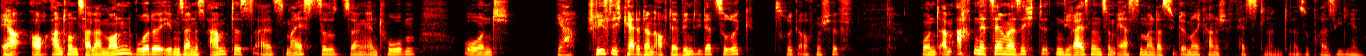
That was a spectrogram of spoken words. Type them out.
Ja, auch Anton Salamon wurde eben seines Amtes als Meister sozusagen enthoben und ja, schließlich kehrte dann auch der Wind wieder zurück, zurück auf dem Schiff. Und am 8. Dezember sichteten die Reisenden zum ersten Mal das südamerikanische Festland, also Brasilien.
